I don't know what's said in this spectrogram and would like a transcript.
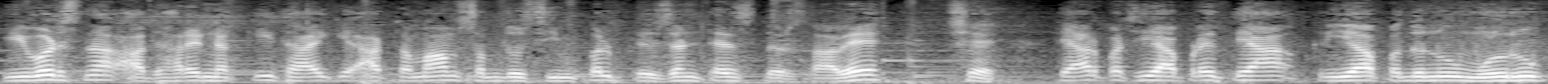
કીવર્ડ્સના આધારે નક્કી થાય કે આ તમામ શબ્દો સિમ્પલ પ્રેઝન્ટ ટેન્સ દર્શાવે છે. ત્યાર પછી આપણે ત્યાં ક્રિયાપદનું મૂળરૂપ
